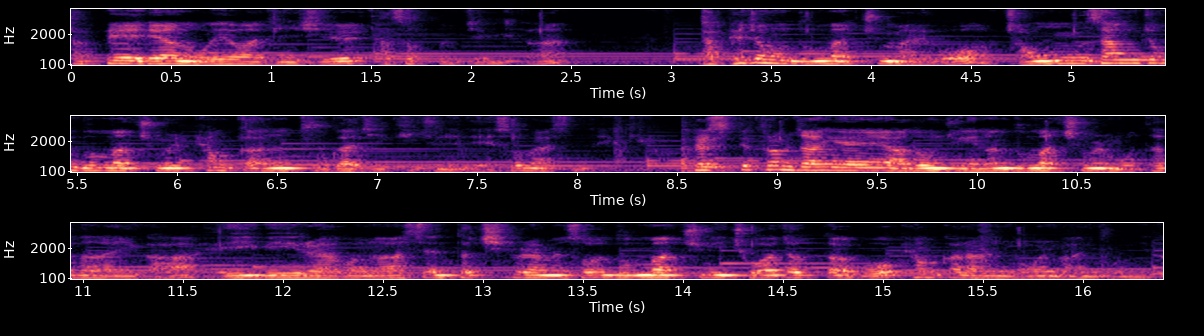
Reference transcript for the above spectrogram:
자폐에 대한 오해와 진실 다섯 번째입니다. 자폐적 눈맞춤 말고 정상적 눈맞춤을 평가하는 두 가지 기준에 대해서 말씀드릴게요. 자폐 스펙트럼 장애 아동 중에는 눈맞춤을 못하던 아이가 ABA를 하거나 센터 치료를 하면서 눈맞춤이 좋아졌다고 평가를 하는 경우를 많이 봅니다.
